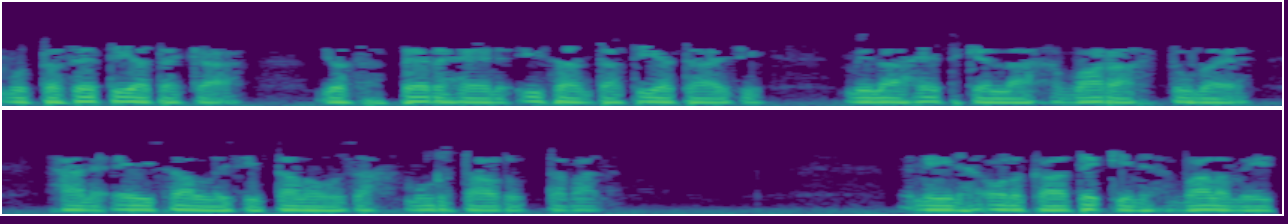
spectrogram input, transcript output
Mutta se tietäkää, jos perheen isäntä tietäisi, millä hetkellä varas tulee, hän ei sallisi talonsa murtauduttavan. Niin olkaa tekin valmiit,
